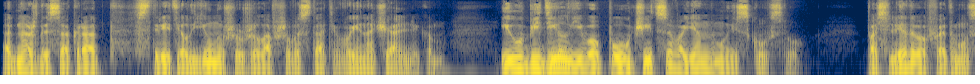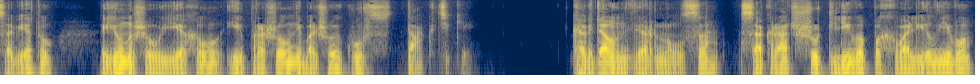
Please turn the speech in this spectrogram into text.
Однажды Сократ встретил юношу, желавшего стать военачальником, и убедил его поучиться военному искусству. Последовав этому совету, юноша уехал и прошел небольшой курс тактики. Когда он вернулся, Сократ шутливо похвалил его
